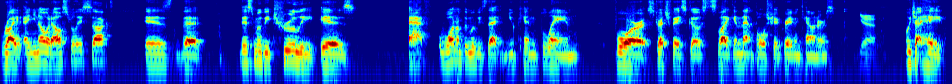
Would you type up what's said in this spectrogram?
right, and you know what else really sucked is that this movie truly is at one of the movies that you can blame for stretch face ghosts, like in that bullshit Grave Encounters, Yeah, which I hate.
